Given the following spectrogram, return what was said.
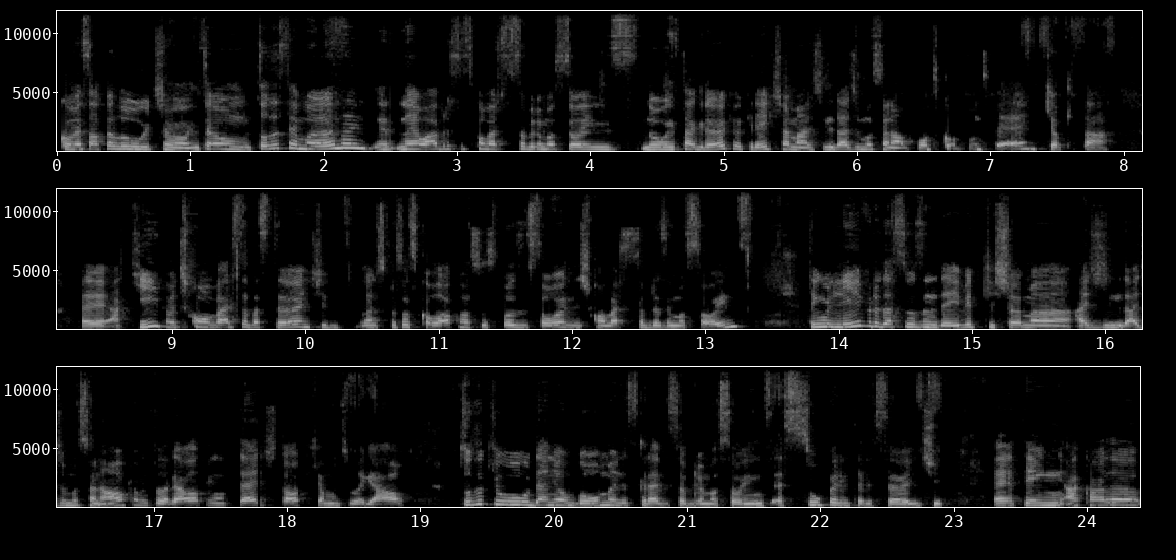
Começar pelo último. Então, toda semana né, eu abro essas conversas sobre emoções no Instagram, que eu criei, que chama agilidadeemocional.com.br, que é o que está é, aqui, então a gente conversa bastante, as pessoas colocam as suas posições, a gente conversa sobre as emoções. Tem um livro da Susan David, que chama Agilidade Emocional, que é muito legal, ela tem um TED Talk, que é muito legal. Tudo que o Daniel Goleman escreve sobre emoções é super interessante. É, tem a Carla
